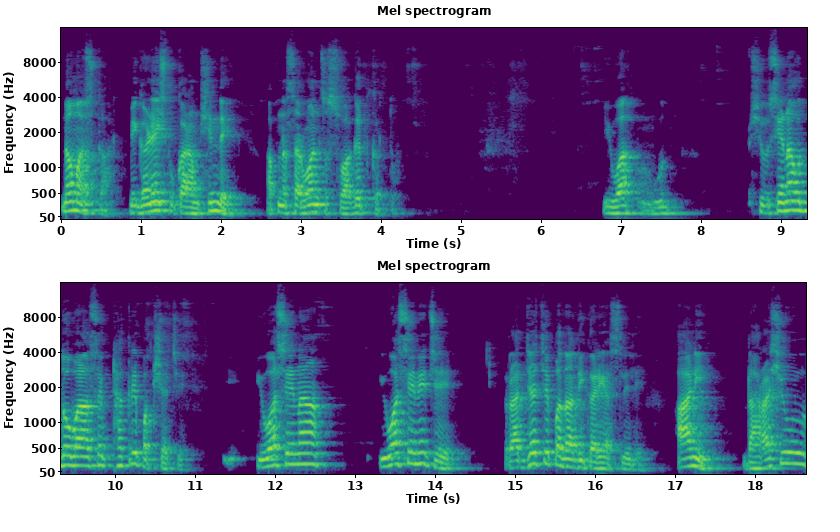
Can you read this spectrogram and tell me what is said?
नमस्कार. मी गणेश तुकाराम शिंदे. आपण सर्वांचं स्वागत करतो. युवा उद- शिवसेना उद्धव बाळासाहेब ठाकरे पक्षाचे युवासेना युवासेनेचे राज्याचे पदाधिकारी असलेले आणि धाराशिव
